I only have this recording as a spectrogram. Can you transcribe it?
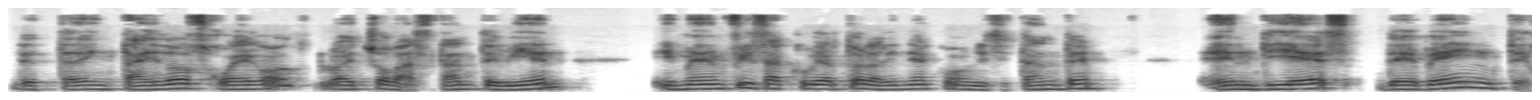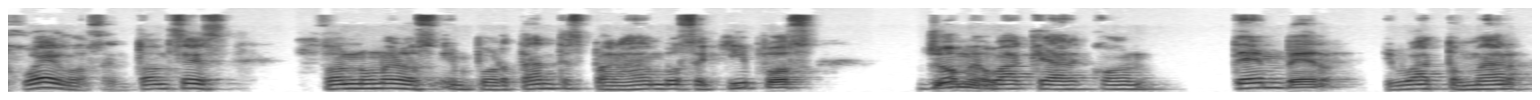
de 32 juegos, lo ha hecho bastante bien, y Memphis ha cubierto la línea como visitante en 10 de 20 juegos. Entonces, son números importantes para ambos equipos. Yo me voy a quedar con Denver y voy a tomar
